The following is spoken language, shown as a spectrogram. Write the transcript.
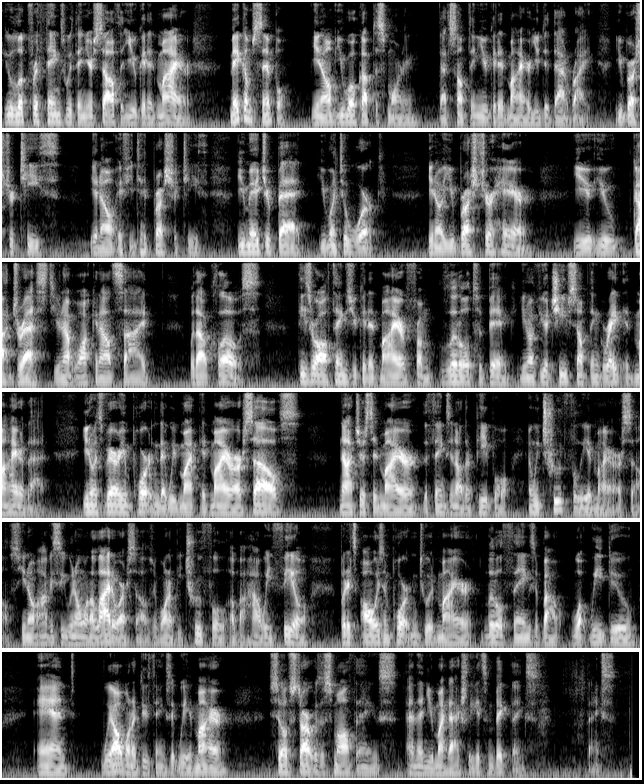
you look for things within yourself that you can admire. Make them simple. You know, you woke up this morning. That's something you could admire. You did that right. You brushed your teeth. You know, if you did brush your teeth, you made your bed. You went to work. You know, you brushed your hair. You you got dressed. You're not walking outside without clothes these are all things you can admire from little to big. You know, if you achieve something great, admire that. You know, it's very important that we admire ourselves, not just admire the things in other people, and we truthfully admire ourselves. You know, obviously, we don't want to lie to ourselves. We want to be truthful about how we feel, but it's always important to admire little things about what we do, and we all want to do things that we admire. So start with the small things, and then you might actually get some big things. Thanks.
